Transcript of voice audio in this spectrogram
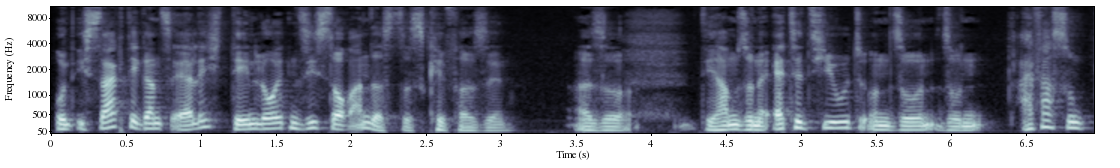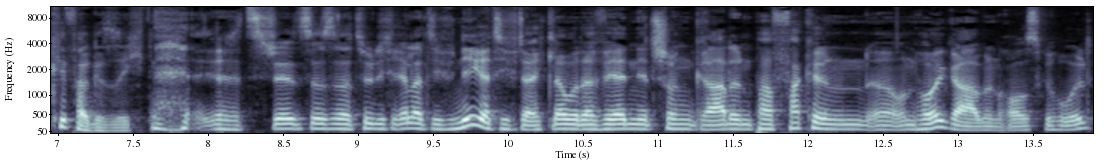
Und ich sag dir ganz ehrlich, den Leuten siehst du auch anders, dass Kiffer sind. Also, die haben so eine Attitude und so, so ein, einfach so ein Kiffergesicht. Jetzt stellst du das natürlich relativ negativ dar. Ich glaube, da werden jetzt schon gerade ein paar Fackeln äh, und Heugabeln rausgeholt.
